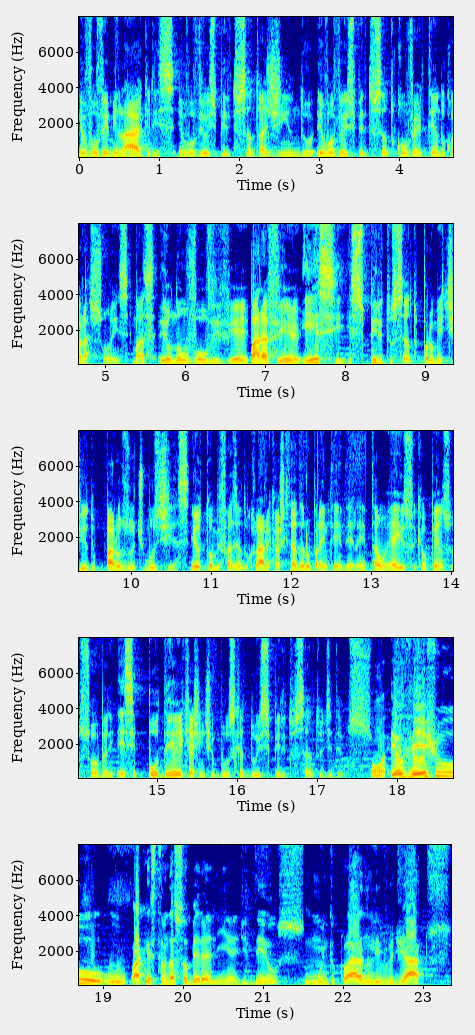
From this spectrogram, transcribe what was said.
eu vou ver milagres, eu vou ver o Espírito Santo agindo, eu vou ver o Espírito Santo convertendo corações, mas eu não vou viver para ver esse Espírito Santo prometido para os últimos dias. Eu estou me fazendo claro que eu acho que está dando para entender, né? Então é isso que eu penso sobre esse poder que a gente busca do Espírito Santo de Deus. Bom, eu vejo a questão da soberania de Deus muito clara no livro de Atos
